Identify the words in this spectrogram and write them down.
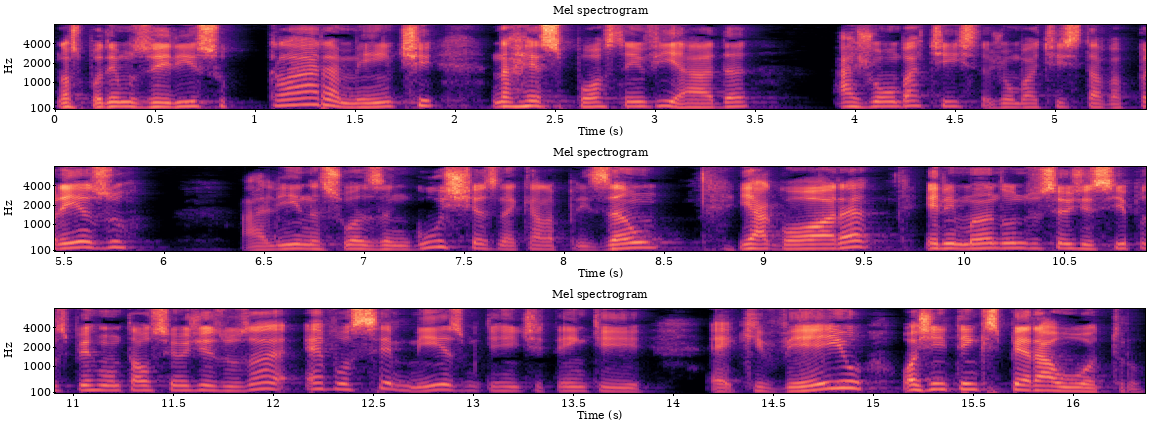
Nós podemos ver isso claramente na resposta enviada a João Batista. João Batista estava preso ali nas suas angústias, naquela prisão, e agora ele manda um dos seus discípulos perguntar ao Senhor Jesus: ah, é você mesmo que a gente tem que é, que veio ou a gente tem que esperar outro?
